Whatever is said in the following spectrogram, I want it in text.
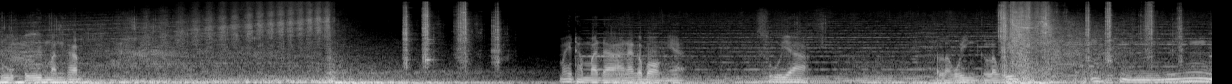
ดูปืนมันครับ ไม่ธรรมดานะกระบอกเนี้ยสู้ยากกำลังวิ่งกำลังวิ่งอื้อหือ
